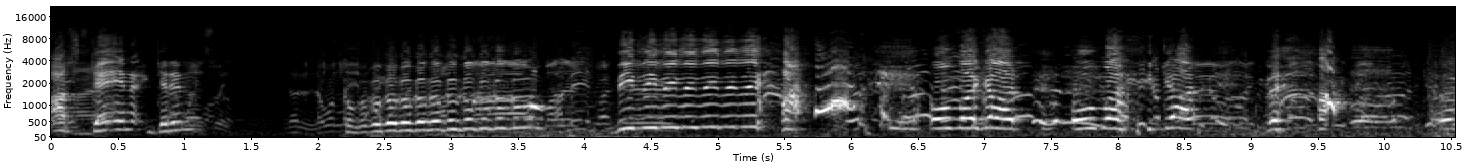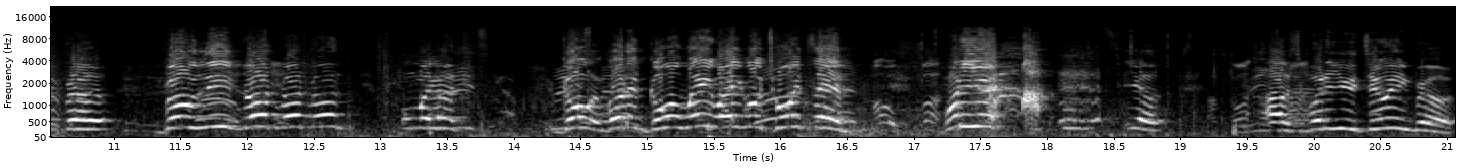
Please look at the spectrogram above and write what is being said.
Ops, get in, get in. No, no, no one Go, go, go, go, go, go, go, go, go, go, go, go. Leave, leave, leave, leave, leave, leave, leave. oh my god. Oh my god. bro, bro, leave, run, run, run. Oh my god. Go, run, go away. Why are you going towards them? Oh fuck! What are you? Yo, I'm going to Ops, what are you doing, bro?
